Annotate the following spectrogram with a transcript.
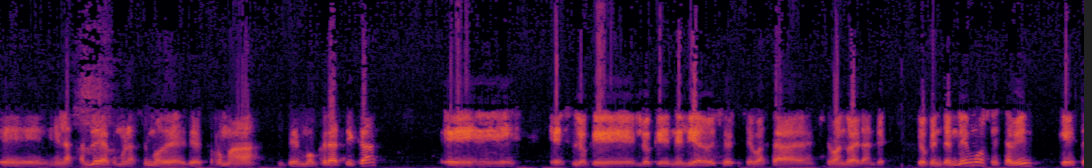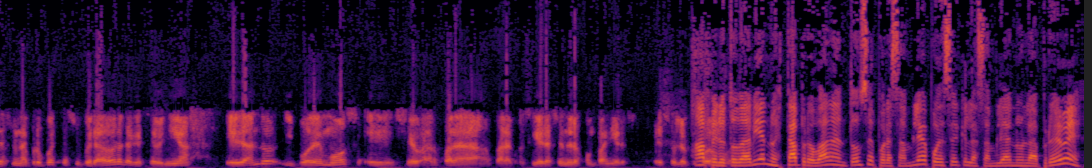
eh, en la asamblea, como lo hacemos de, forma democrática, eh, es lo que lo que en el día de hoy se, se va a estar llevando adelante. Lo que entendemos está bien que esta es una propuesta superadora la que se venía eh, dando y podemos eh, llevar para, para consideración de los compañeros. Eso es lo que ah, pero todavía no está aprobada entonces por asamblea. ¿Puede ser que la asamblea no la apruebe?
